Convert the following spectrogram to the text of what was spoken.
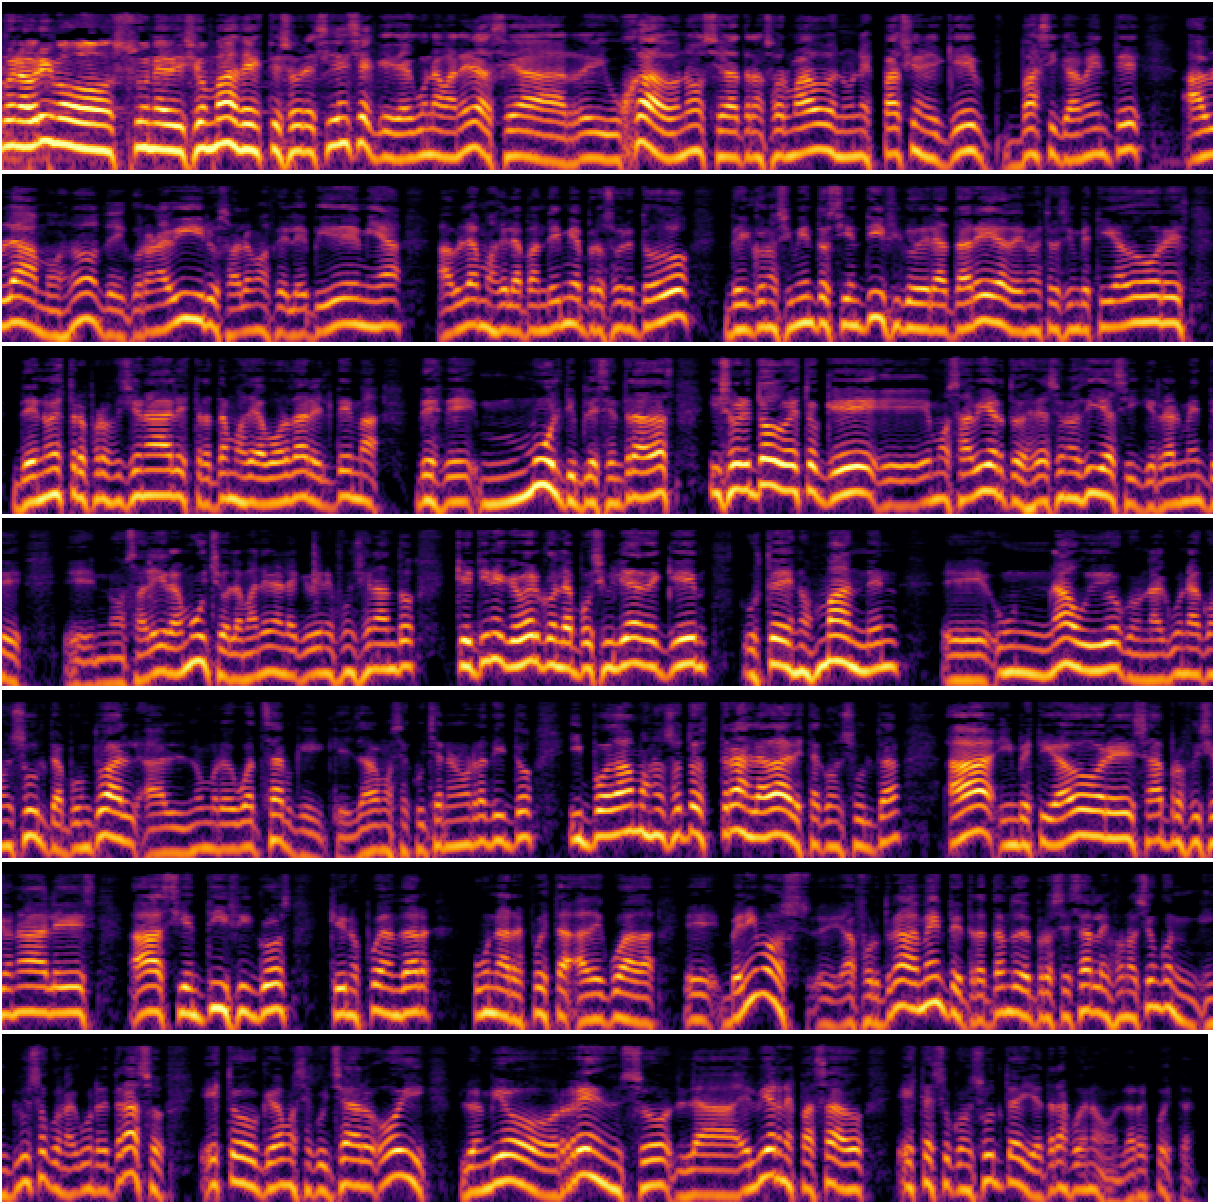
Bueno, abrimos una edición más de este sobre ciencia que de alguna manera se ha redibujado, ¿no? Se ha transformado en un espacio en el que básicamente hablamos, ¿no? De coronavirus, hablamos de la epidemia, hablamos de la pandemia, pero sobre todo del conocimiento científico, de la tarea de nuestros investigadores, de nuestros profesionales, tratamos de abordar el tema desde múltiples entradas y sobre todo esto que eh, hemos abierto desde hace unos días y que realmente eh, nos alegra mucho la manera en la que viene funcionando funcionando, que tiene que ver con la posibilidad de que ustedes nos manden eh, un audio con alguna consulta puntual al número de WhatsApp que, que, ya vamos a escuchar en un ratito y podamos nosotros trasladar esta consulta a investigadores, a profesionales, a científicos que nos puedan dar una respuesta adecuada. Eh, venimos, eh, afortunadamente, tratando de procesar la información con, incluso con algún retraso. Esto que vamos a escuchar hoy lo envió Renzo la, el viernes pasado. Esta es su consulta y atrás, bueno, la respuesta.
